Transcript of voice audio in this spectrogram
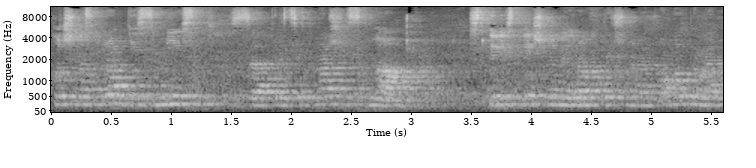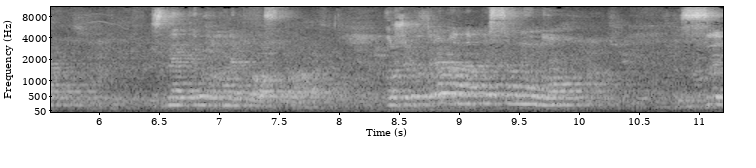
хоч насправді зміст за 36 стилістичними і граматичними помилками знайти було непросто. Отже, потреба на писанину з,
